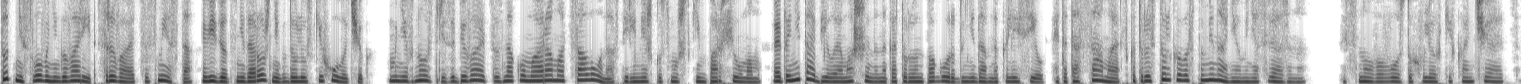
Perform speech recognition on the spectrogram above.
Тут ни слова не говорит, срывается с места, ведет внедорожник вдоль узких улочек. Мне в ноздри забивается знакомый аромат салона вперемешку с мужским парфюмом. Это не та белая машина, на которой он по городу недавно колесил. Это та самая, с которой столько воспоминаний у меня связано. И снова воздух в легких кончается.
